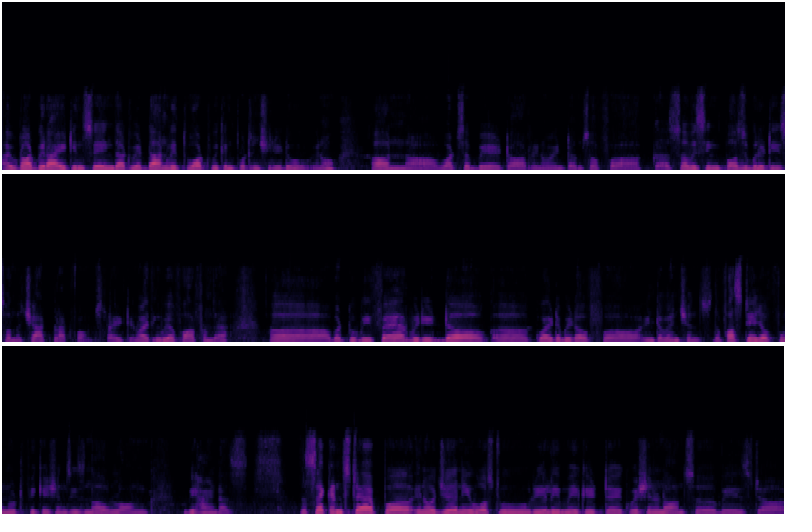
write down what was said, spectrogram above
I would not be right in saying that we're done with what we can potentially do, you know, on uh, WhatsApp bit or you know in terms of uh, servicing possibilities on the chat platforms, right? You know, I think we are far from there. Uh, but to be fair, we did quite a bit of interventions. The first stage of notifications is now long behind us. The second step uh, in our journey was to really make it a question and answer based uh,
